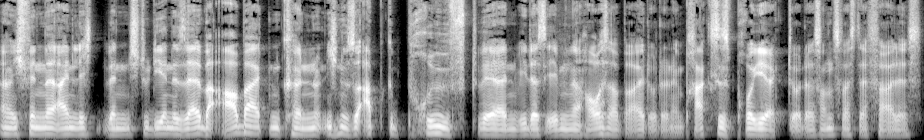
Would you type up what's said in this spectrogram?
Äh, Ich finde eigentlich, wenn Studierende selber arbeiten können und nicht nur so abgeprüft werden, wie das eben eine Hausarbeit oder ein Praxisprojekt oder sonst was der Fall ist,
